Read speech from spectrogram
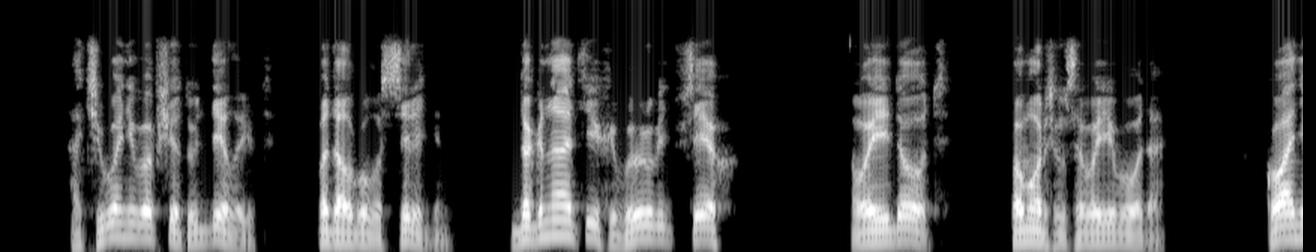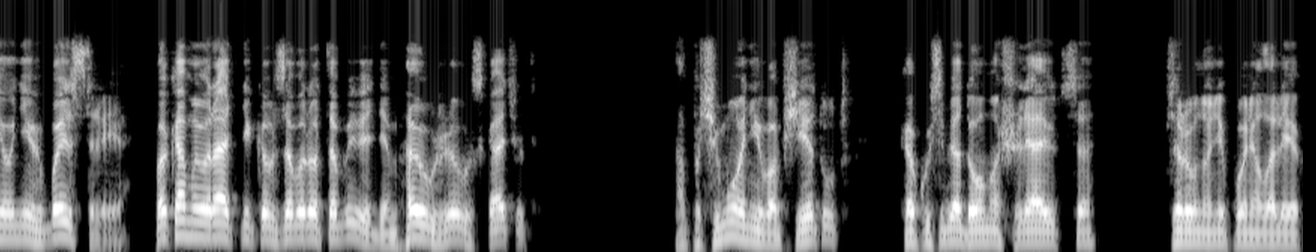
— А чего они вообще тут делают? — подал голос Середин. — Догнать их и вырубить всех. — Ой, идут, — поморщился воевода. — Кони у них быстрые. Пока мы вратников за ворота выведем, а уже ускачут. — А почему они вообще тут, как у себя дома, шляются? — все равно не понял Олег.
